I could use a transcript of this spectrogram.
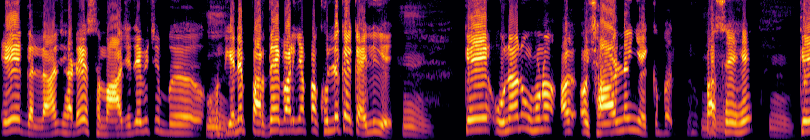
ਇਹ ਗੱਲਾਂ ਸਾਡੇ ਸਮਾਜ ਦੇ ਵਿੱਚ ਹੁੰਦੀਆਂ ਨੇ ਪਰਦੇ ਵਾਲੀਆਂ ਆਪਾਂ ਖੁੱਲ੍ਹ ਕੇ ਕਹਿ ਲਈਏ। ਕਿ ਉਹਨਾਂ ਨੂੰ ਹੁਣ ਉਛਾਲਣਾ ਹੀ ਇੱਕ ਪਾਸੇ ਇਹ ਕਿ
